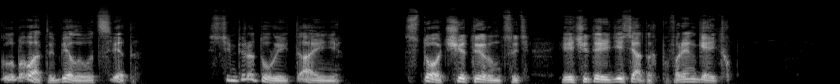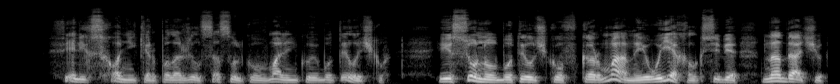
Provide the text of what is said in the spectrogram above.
голубовато-белого цвета, с температурой таяния сто четырнадцать и четыре десятых по Фаренгейту. Феликс Хоникер положил сосульку в маленькую бутылочку и сунул бутылочку в карман и уехал к себе на дачу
